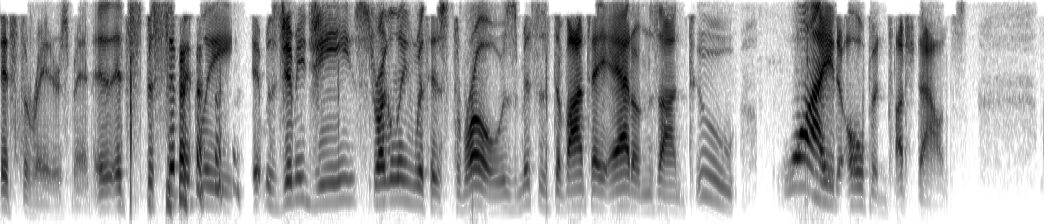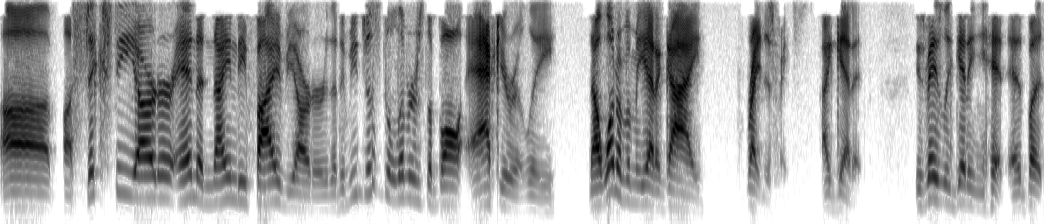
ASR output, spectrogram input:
It's the Raiders, man. It, it's specifically it was Jimmy G struggling with his throws, misses Davante Adams on two wide open touchdowns. Uh, a 60-yarder and a 95-yarder that if he just delivers the ball accurately, now one of them he had a guy right in his face. I get it. He's basically getting hit, but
